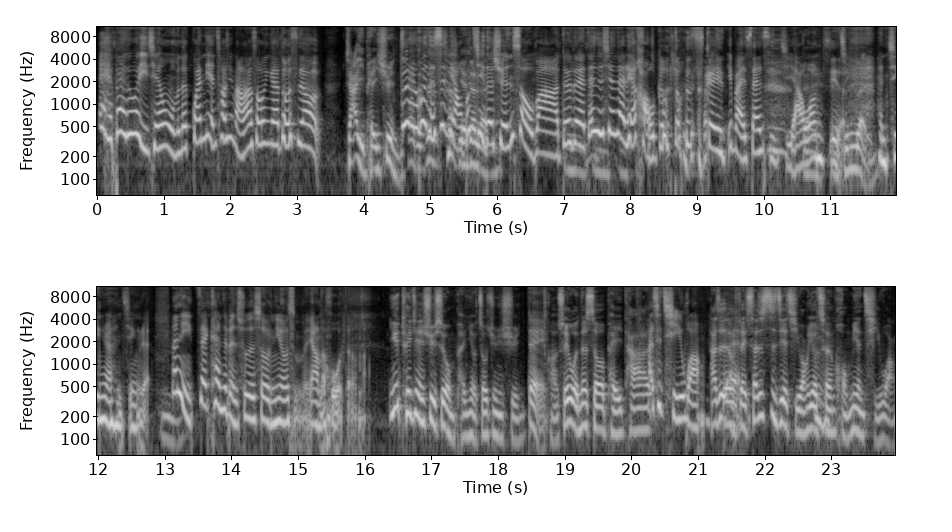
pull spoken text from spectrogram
哎，拜托，以前我们的观念，超级马拉松应该都是要。加以培训，对，或者是了不起的选手吧，对不对？但是现在连好歌都是可以一百三十几啊，我忘记了，惊人，很惊人，很惊人。那你在看这本书的时候，你有什么样的获得吗？因为推荐序是我们朋友周俊勋，对，好，所以我那时候陪他他，是棋王，他是对对，他是世界棋王，又称红面棋王。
